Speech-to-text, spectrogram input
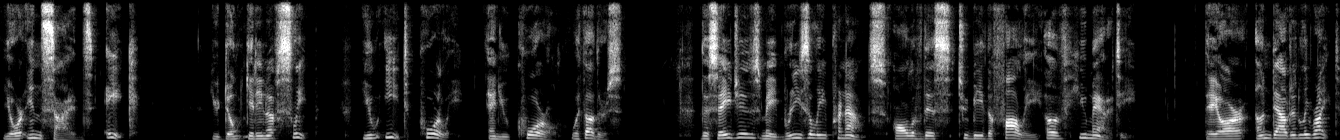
Your insides ache. You don't get enough sleep. You eat poorly, and you quarrel with others. The sages may breezily pronounce all of this to be the folly of humanity. They are undoubtedly right,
